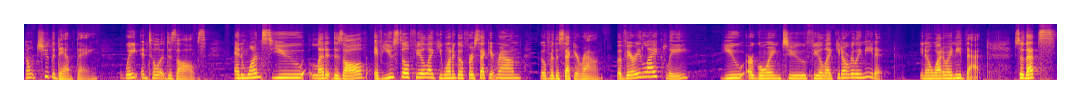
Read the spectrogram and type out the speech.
Don't chew the damn thing. Wait until it dissolves. And once you let it dissolve, if you still feel like you want to go for a second round, go for the second round. But very likely, you are going to feel like you don't really need it. You know, why do I need that? So that's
